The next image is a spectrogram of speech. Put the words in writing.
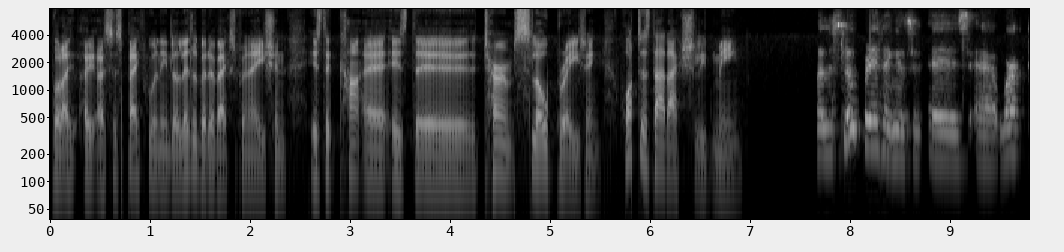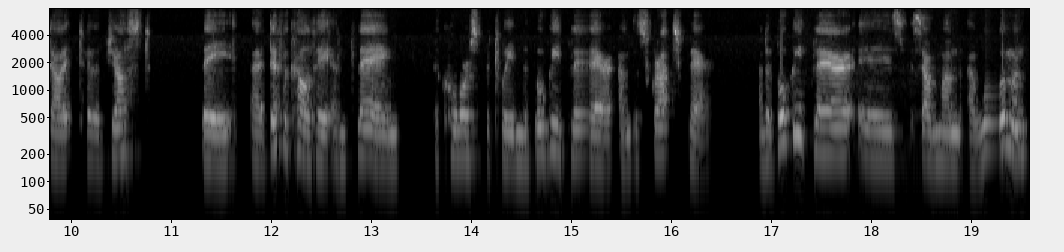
but I, I, I suspect we'll need a little bit of explanation, is the, uh, is the term slope rating. What does that actually mean? Well, the slope rating is is uh, worked out to adjust the uh, difficulty in playing the course between the bogey player and the scratch player. And a bogey player is someone, a woman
